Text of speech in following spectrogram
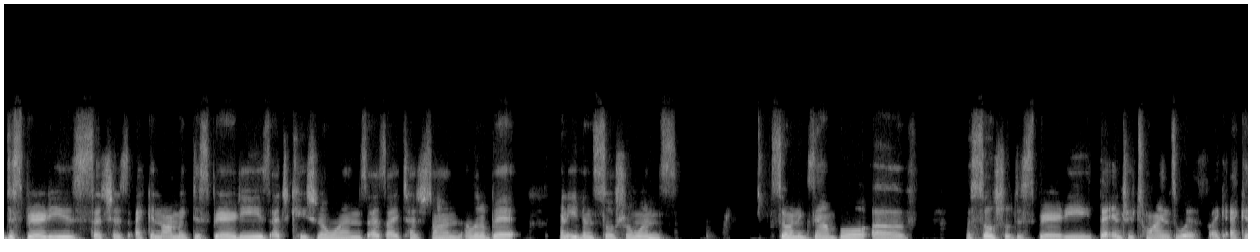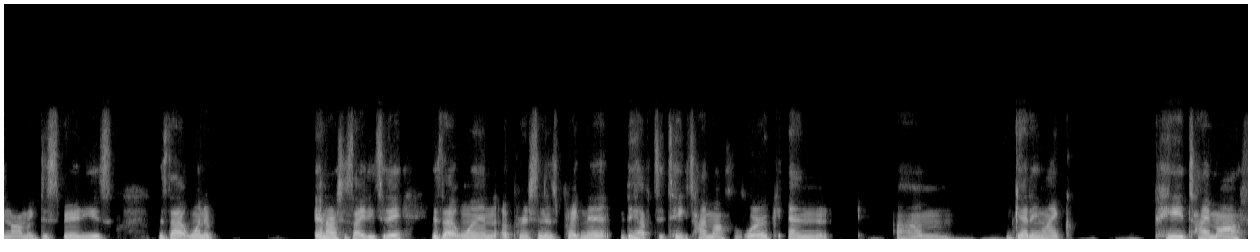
disparities such as economic disparities, educational ones, as I touched on a little bit, and even social ones. So, an example of a social disparity that intertwines with like economic disparities is that when a, in our society today is that when a person is pregnant, they have to take time off of work and um, getting like paid time off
